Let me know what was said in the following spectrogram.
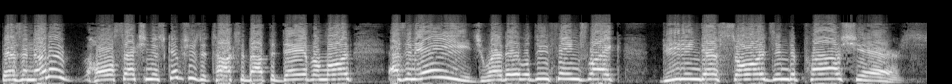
there's another whole section of scriptures that talks about the day of the Lord as an age where they will do things like beating their swords into plowshares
